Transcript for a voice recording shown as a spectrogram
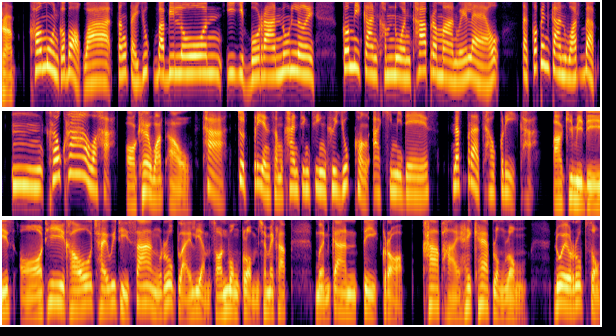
ครับ ข้อมูลก็บอกว่าตั้งแต่ยุคบาบิโลน อียิปต์โบราณนู่นเลย ก็มีการคำนวณค่าประมาณไว้แล้ว แต่ก็เป็นการวัดแบบอืมคร่าวๆอะค่ะ อ๋อแค่วัดเอา ค่ะ จุดเปลี่ยนสำคัญจริง ๆ คือยุคของอาร์คิมิเดส นักปราชญ์ชาวกรีกค่ะ อาร์คิมิดีสอ๋อ ที่เขาใช้วิธีสร้างรูปหลายเหลี่ยมซ้อนวงกลมใช่ไหมครับ เหมือนการตีกรอบค่าพายให้แคบลงลงๆด้วยรูปทรง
